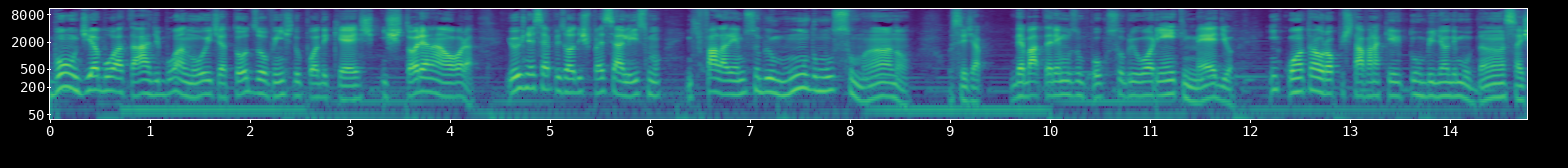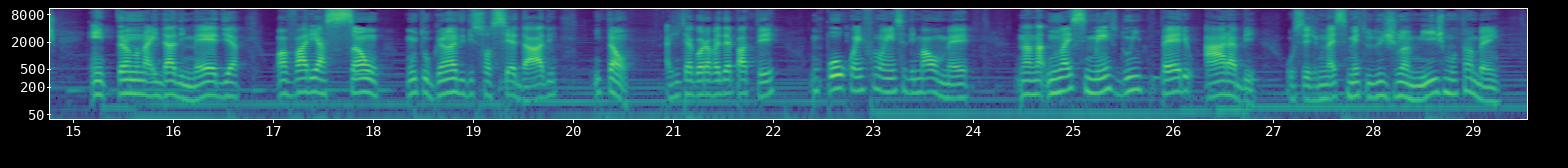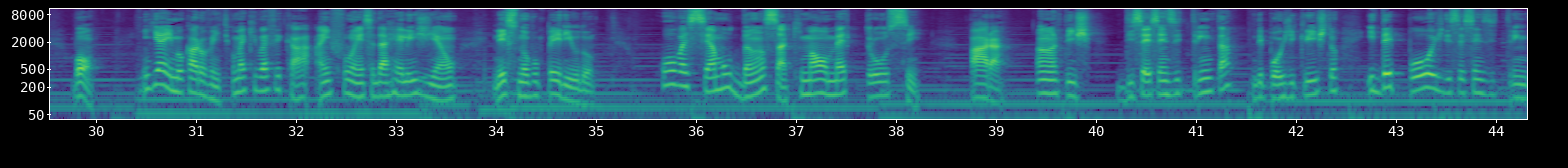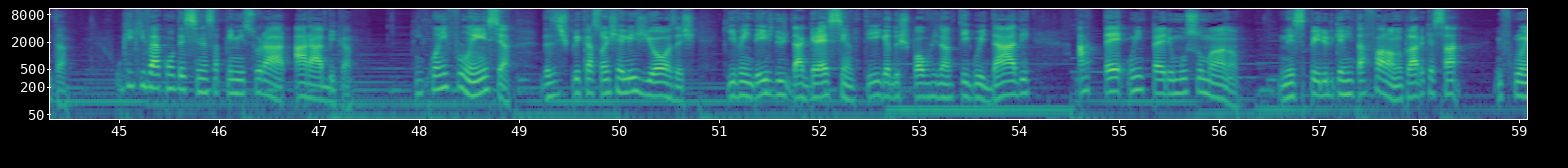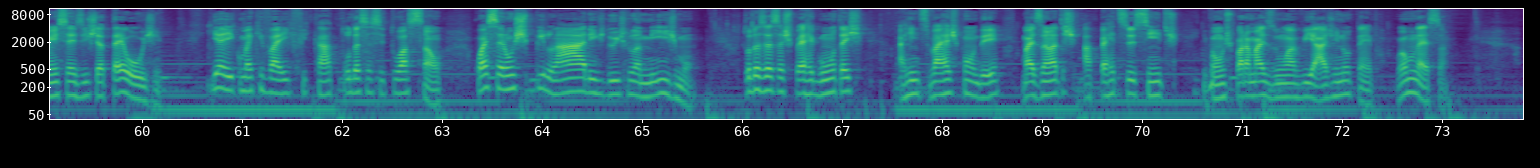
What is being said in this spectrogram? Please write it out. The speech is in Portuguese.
Bom dia, boa tarde, boa noite a todos os ouvintes do podcast História na Hora. E hoje nesse episódio especialíssimo em que falaremos sobre o mundo muçulmano, ou seja, debateremos um pouco sobre o Oriente Médio, enquanto a Europa estava naquele turbilhão de mudanças, entrando na Idade Média, uma variação muito grande de sociedade. Então, a gente agora vai debater um pouco a influência de Maomé no nascimento do Império Árabe, ou seja, no nascimento do islamismo também. Bom, e aí, meu caro ouvinte, como é que vai ficar a influência da religião nesse novo período? Qual vai ser a mudança que Maomé trouxe para antes de 630 depois de Cristo e depois de 630? O que, que vai acontecer nessa península arábica? E com a influência das explicações religiosas que vem desde a Grécia antiga, dos povos da antiguidade até o Império Muçulmano, nesse período que a gente está falando. Claro que essa influência existe até hoje. E aí, como é que vai ficar toda essa situação? Quais serão os pilares do islamismo? Todas essas perguntas a gente vai responder, mas antes, aperte seus cintos e vamos para mais uma viagem no tempo. Vamos nessa.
